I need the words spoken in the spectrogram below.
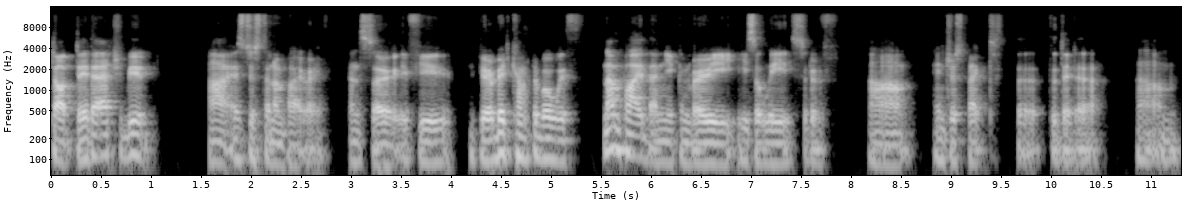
dot data attribute, uh, it's just a NumPy array. And so if you if you're a bit comfortable with NumPy, then you can very easily sort of uh, introspect the, the data um,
